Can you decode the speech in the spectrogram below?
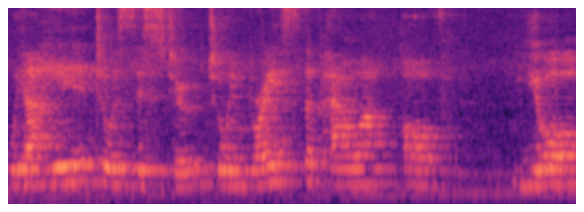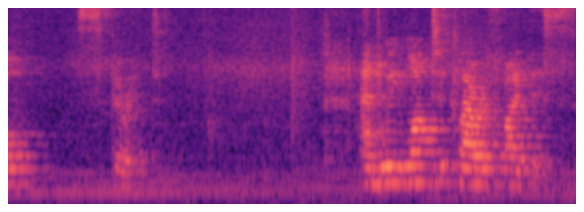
we are here to assist you to embrace the power of your spirit. And we want to clarify this.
